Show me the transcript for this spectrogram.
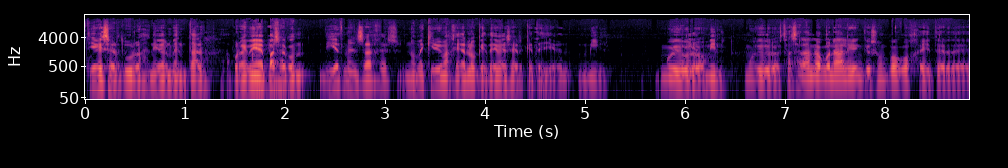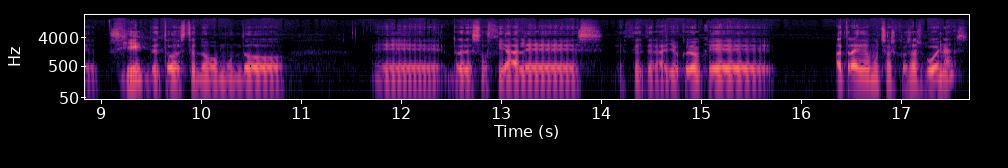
Tiene que ser duro a nivel mental. Por a mí me pasa con 10 mensajes, no me quiero imaginar lo que debe ser que te lleguen 1000. Muy duro, muy duro. Estás hablando con alguien que es un poco hater de, de todo este nuevo mundo, eh, redes sociales, etcétera. Yo creo que ha traído muchas cosas buenas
